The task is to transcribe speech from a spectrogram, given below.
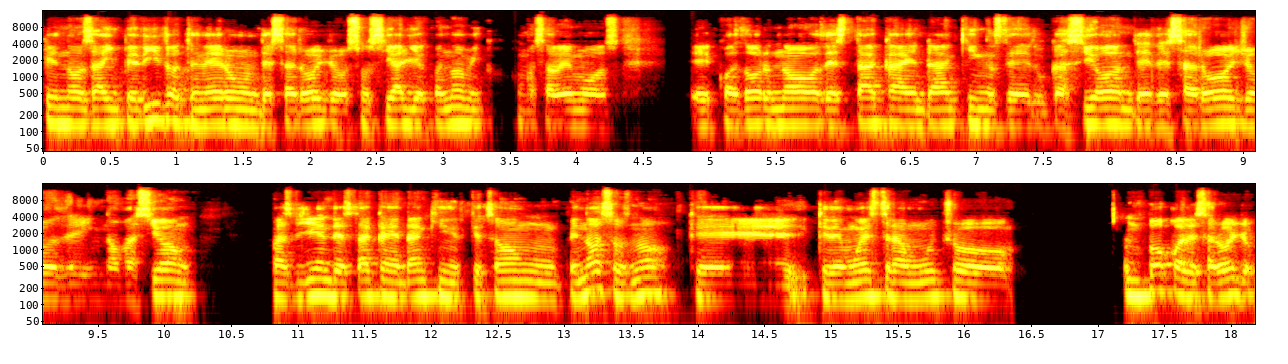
que nos ha impedido tener un desarrollo social y económico? Como sabemos, Ecuador no destaca en rankings de educación, de desarrollo, de innovación, más bien destaca en rankings que son penosos, ¿no? Que, que demuestran mucho, un poco de desarrollo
